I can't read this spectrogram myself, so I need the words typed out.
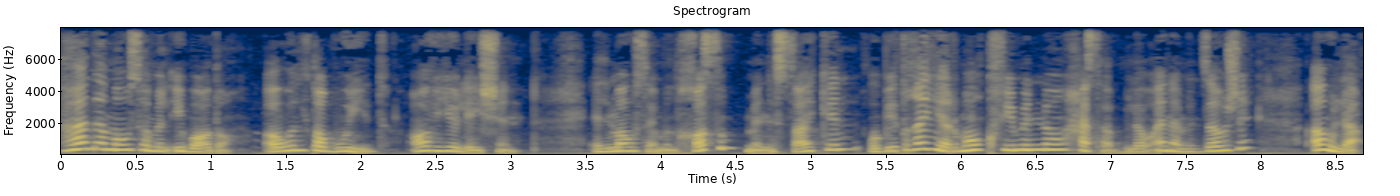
هذا موسم الإباضة. أو التبويض ovulation. الموسم الخصب من ال cycle وبيتغير موقفي منه حسب لو أنا متزوجة أو لا.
